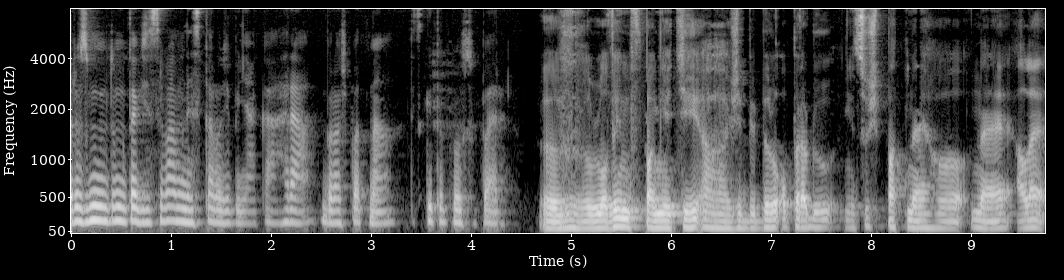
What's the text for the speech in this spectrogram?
rozumím tomu tak, že se vám nestalo, že by nějaká hra byla špatná, vždycky to bylo super. Eh, lovím v paměti a že by bylo opravdu něco špatného, ne, ale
